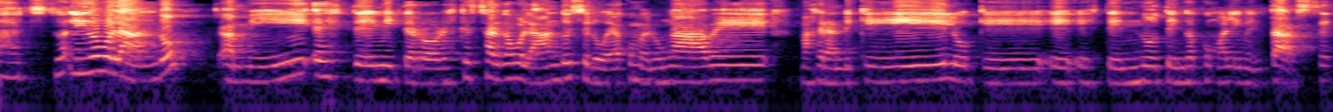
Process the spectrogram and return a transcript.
ha salido volando. A mí, este, mi terror es que salga volando y se lo voy a comer un ave más grande que él o que eh, este, no tenga cómo alimentarse.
